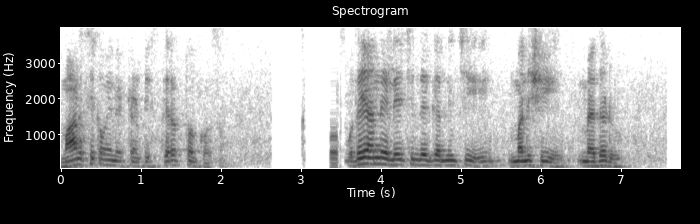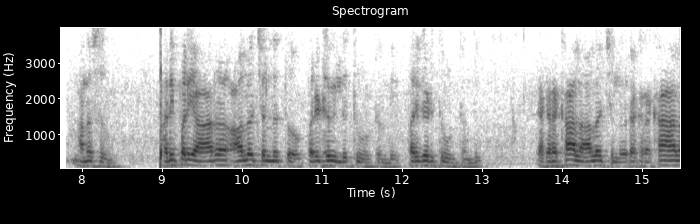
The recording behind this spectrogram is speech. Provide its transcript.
మానసికమైనటువంటి స్థిరత్వం కోసం. ఉదయాన్నే లేచిన దగ్గర నుంచి మనిషి మెదడు మనసు పరిపరి ఆరో ఆలోచనలతో పరిఢవిల్లుతూ ఉంటుంది పరిగెడుతూ ఉంటుంది. రకరకాల ఆలోచనలు రకరకాల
